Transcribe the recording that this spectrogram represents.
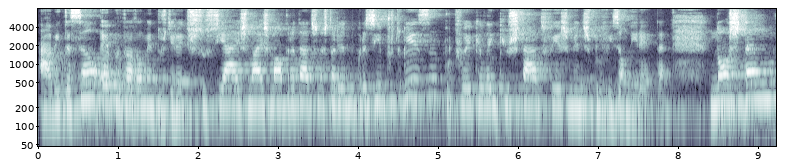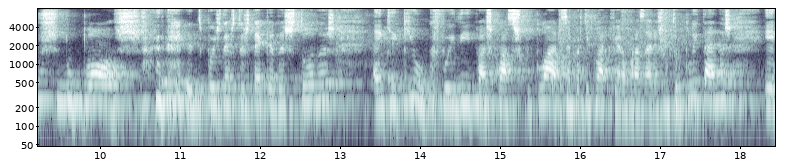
a habitação é provavelmente dos direitos sociais mais maltratados na história da democracia portuguesa, porque foi aquele em que o Estado fez menos provisão direta. Nós estamos no pós, depois destas décadas todas, em que aquilo que foi dito às classes populares, em particular que vieram para as áreas metropolitanas, é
